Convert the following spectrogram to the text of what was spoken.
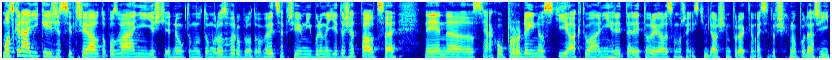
Moc krát díky, že si přijal to pozvání ještě jednou k tomu, tomu rozhovoru. Bylo to velice příjemné. Budeme ti držet palce, nejen eh, s nějakou prodejností aktuální hry Territory, ale samozřejmě i s tím dalším projektem, ať se to všechno podaří,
